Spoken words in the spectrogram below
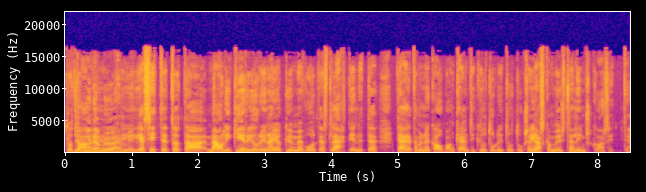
Tota, Ja minä myöhemmin. Ja sitten tota, mä olin kirjurina jo kymmenvuotiaasta lähtien, että tämä tämmöinen kaupankäynti kyllä tuli tutuksi. Ja Jaska myy sitä limskaa sitten.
